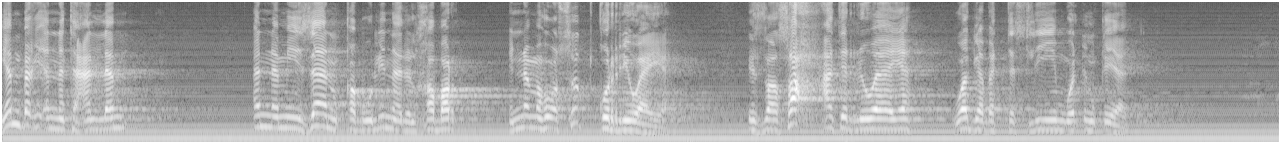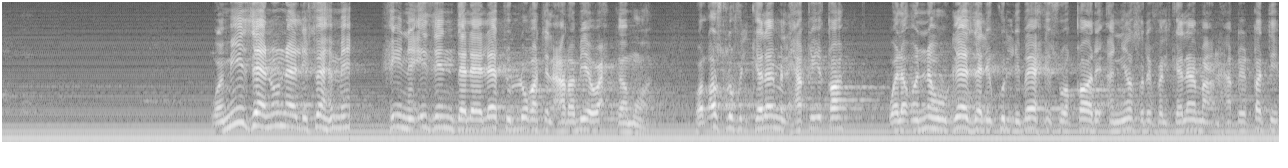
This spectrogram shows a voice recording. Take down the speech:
ينبغي أن نتعلم أن ميزان قبولنا للخبر إنما هو صدق الرواية. إذا صحت الرواية وجب التسليم والانقياد. وميزاننا لفهمه حينئذ دلالات اللغة العربية وأحكامها. والأصل في الكلام الحقيقة ولو أنه جاز لكل باحث وقارئ أن يصرف الكلام عن حقيقته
